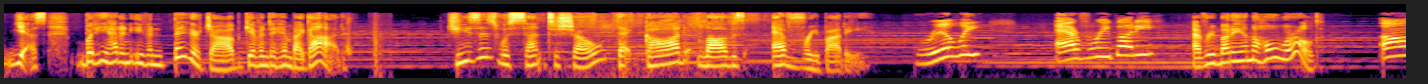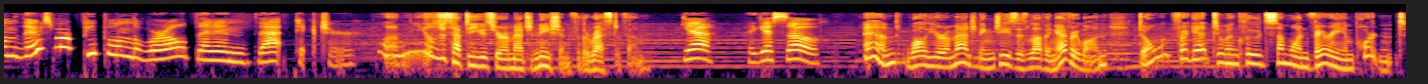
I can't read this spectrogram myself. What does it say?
yes, but he had an even bigger job given to him by God. Jesus was sent to show that God loves everybody. Really? Everybody? Everybody in the whole world. Um, there's more people in the world than in that picture. Well, you'll just have to use your imagination for the rest of them. Yeah, I guess so. And while you're imagining Jesus loving everyone, don't forget to include someone very important.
